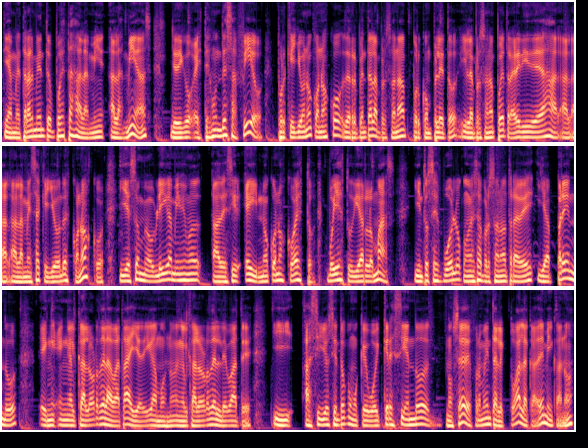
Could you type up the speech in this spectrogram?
diametralmente opuestas a, la a las mías, yo digo, este es un desafío, porque yo no conozco de repente a la persona por completo y la persona puede traer ideas a, la mesa que yo desconozco. Y eso me obliga a mí mismo a decir, hey, no conozco esto, voy a estudiarlo más. Y entonces vuelvo con esa persona otra vez y aprendo en, en el calor de la batalla, digamos, ¿no? En el calor del debate. Y así yo siento como que voy creciendo, no sé, de forma intelectual, académica, ¿no?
